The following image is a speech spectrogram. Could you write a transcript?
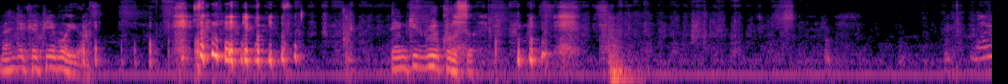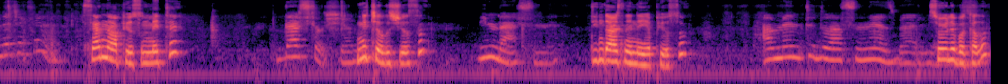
Bence köpeği boyuyorum. Sen ne rengi boyuyorsun? Benimki gül kurusu. Beni de çeksene. Sen ne yapıyorsun Mete? Ders çalışıyorum. Ne çalışıyorsun? Din dersini. Din dersinde ne yapıyorsun? Amenti duasını ezberliyorum. Söyle bakalım.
